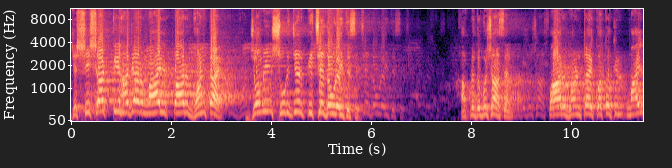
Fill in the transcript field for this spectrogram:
যে ছিষট্টি হাজার মাইল পার ঘন্টায় জমিন সূর্যের পিছে দৌড়াইতেছে। আপনি তো বসে আছেন। পার ঘন্টায় কত মাইল?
